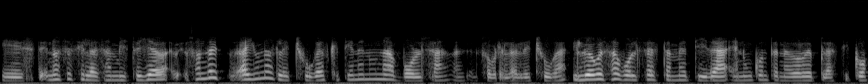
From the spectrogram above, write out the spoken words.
este, no sé si las han visto, ya son hay unas lechugas que tienen una bolsa sobre la lechuga y luego esa bolsa está metida en un contenedor de plástico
